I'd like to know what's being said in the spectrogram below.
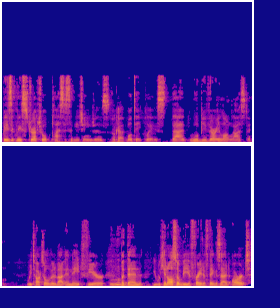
Basically, structural plasticity changes okay. will take place that will be very long lasting. We talked a little bit about innate fear, mm-hmm. but then we can also be afraid of things that aren't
